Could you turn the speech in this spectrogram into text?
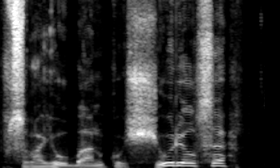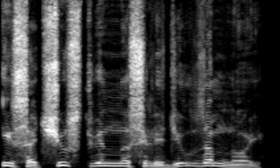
в свою банку, щурился и сочувственно следил за мной.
